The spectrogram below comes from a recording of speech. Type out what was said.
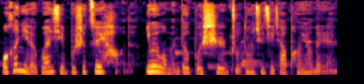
我和你的关系不是最好的，因为我们都不是主动去结交朋友的人。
